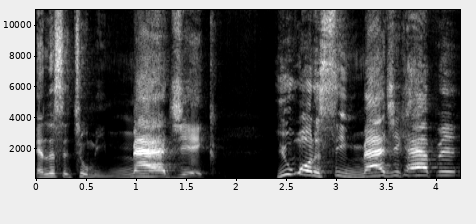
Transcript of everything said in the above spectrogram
And listen to me, magic. You want to see magic happen?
